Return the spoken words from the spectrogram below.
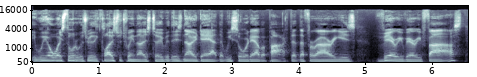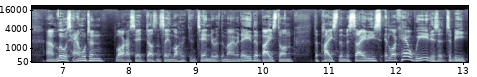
We always thought it was really close between those two, but there's no doubt that we saw at Albert Park that the Ferrari is very, very fast. Um, Lewis Hamilton, like I said, doesn't seem like a contender at the moment either, based on the pace of the Mercedes. Like, how weird is it to be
